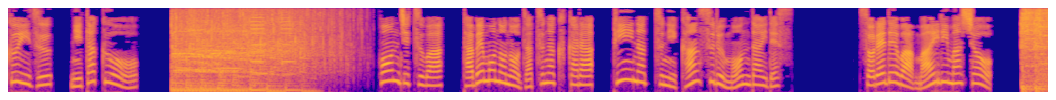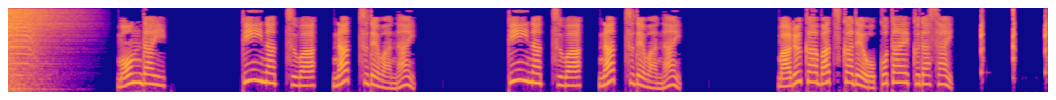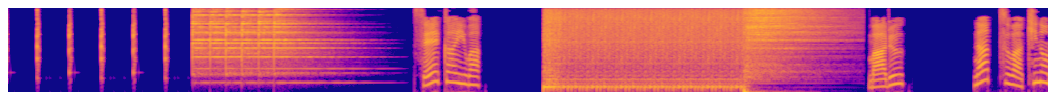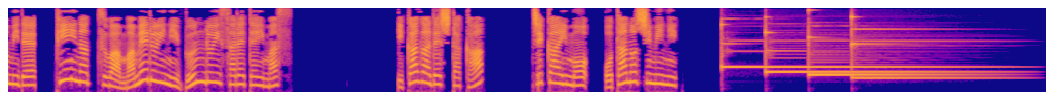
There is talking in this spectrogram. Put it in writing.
クイズ、二択王。本日は、食べ物の雑学から、ピーナッツに関する問題です。それでは参りましょう。問題。ピーナッツは、ナッツではない。ピーナッツは、ナッツではない。丸か×かでお答えください。正解は、丸。ナッツは木の実で、ピーナッツは豆類に分類されています。いかがでしたか？次回もお楽しみに。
